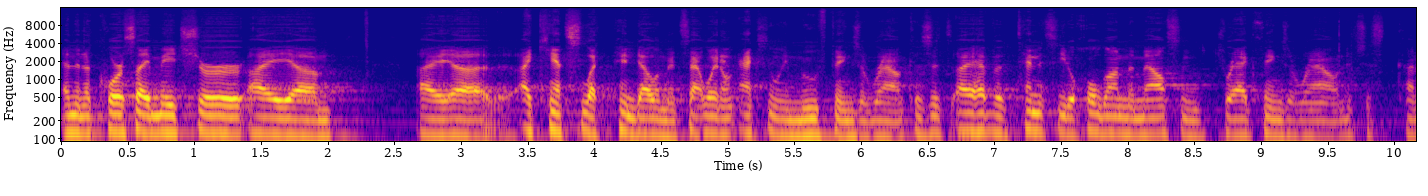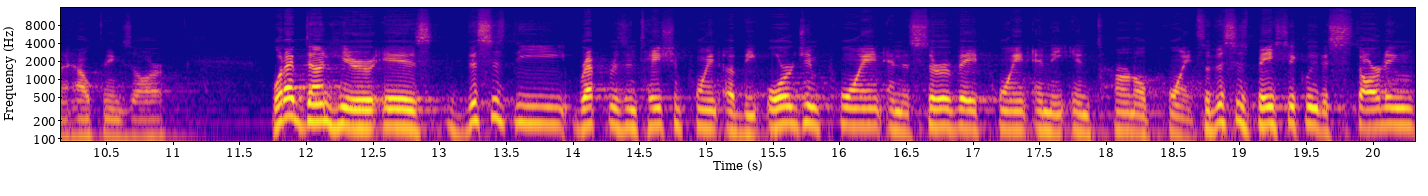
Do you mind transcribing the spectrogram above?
and then of course I made sure I, um, I, uh, I can't select pinned elements. That way I don't accidentally move things around because I have a tendency to hold on to the mouse and drag things around. It's just kind of how things are. What I've done here is this is the representation point of the origin point and the survey point and the internal point. So this is basically the starting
